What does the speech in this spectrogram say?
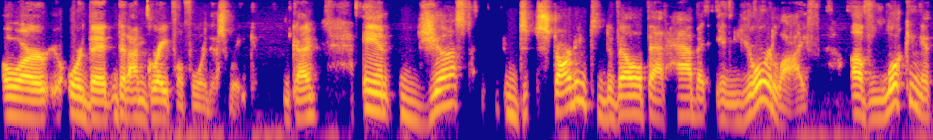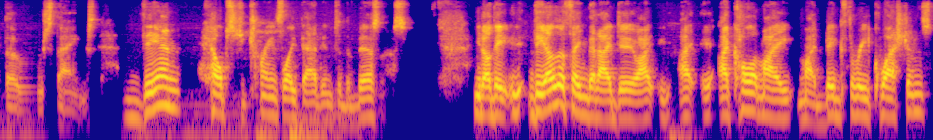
or or that that I'm grateful for this week. Okay, and just d- starting to develop that habit in your life of looking at those things then helps to translate that into the business. You know the the other thing that i do i i, I call it my my big three questions.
